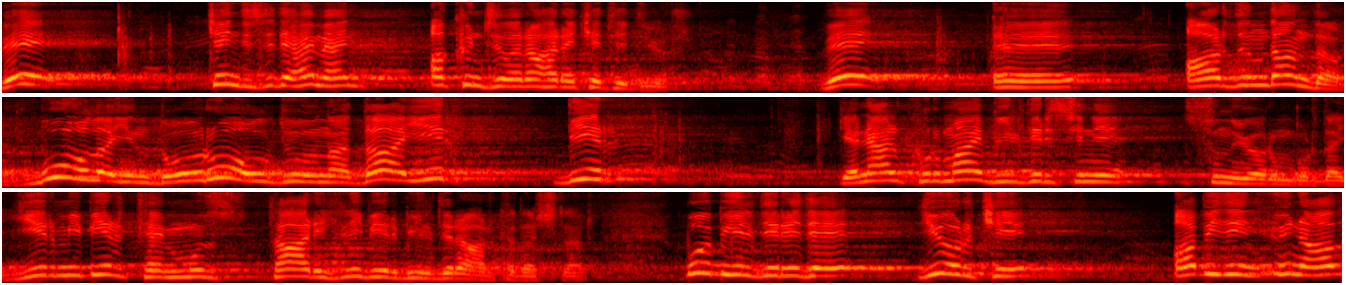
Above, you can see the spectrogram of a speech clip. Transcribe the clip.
Ve kendisi de hemen Akıncılara hareket ediyor. Ve e, ardından da bu olayın doğru olduğuna dair bir Genelkurmay bildirisini sunuyorum burada. 21 Temmuz tarihli bir bildiri arkadaşlar. Bu bildiride diyor ki Abidin Ünal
